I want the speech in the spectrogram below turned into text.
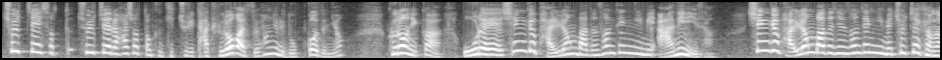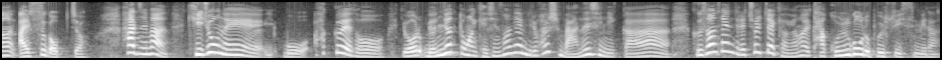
출제하셨 출제를 하셨던 그 기출이 다 들어가 있을 확률이 높거든요. 그러니까 올해 신규 발령받은 선생님이 아닌 이상 신규 발령받으신 선생님의 출제 경향은 알 수가 없죠. 하지만 기존에 뭐 학교에서 몇 년 동안 계신 선생님들이 훨씬 많으시니까 그 선생님들의 출제 경향을 다 골고루 볼 수 있습니다.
